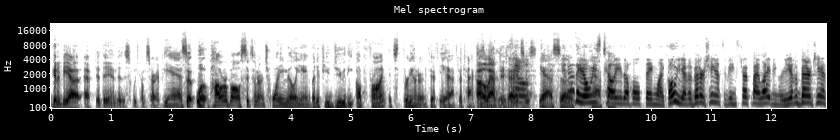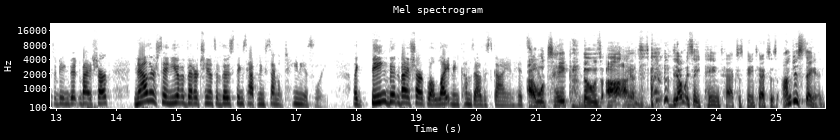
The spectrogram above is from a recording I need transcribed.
going to be out after the end of this week. I'm sorry. people. Yeah, so well, Powerball is 620 million, but if you do the upfront, it's 350 after taxes. Oh, I after believe. taxes. Yeah, so you know, they always tell that. you the whole thing like, oh, you have a better chance of being struck by lightning or you have a better chance of being bitten by a shark. Now they're saying you have a better chance of those things happening simultaneously. Like being bitten by a shark while lightning comes out of the sky and hits I you. will take those odds. they always say paying taxes, paying taxes. I'm just saying,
